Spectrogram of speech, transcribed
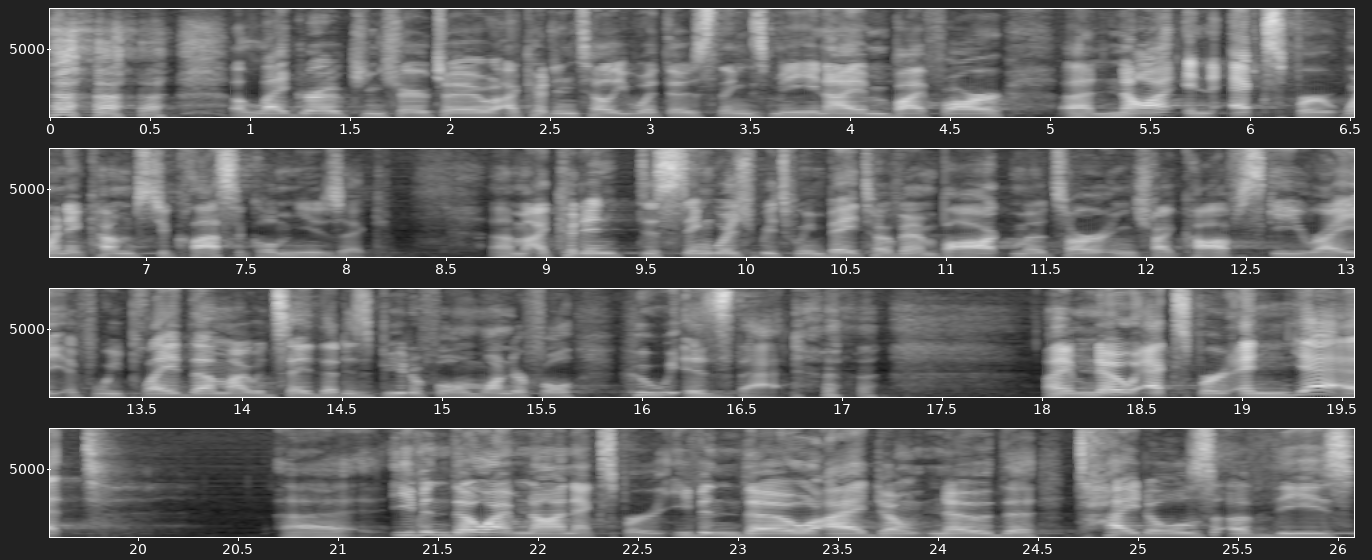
Allegro, concerto, I couldn't tell you what those things mean. I am by far uh, not an expert when it comes to classical music. Um, I couldn't distinguish between Beethoven and Bach, Mozart and Tchaikovsky, right? If we played them, I would say that is beautiful and wonderful. Who is that? I am no expert, and yet, uh, even though I'm not an expert, even though I don't know the titles of these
